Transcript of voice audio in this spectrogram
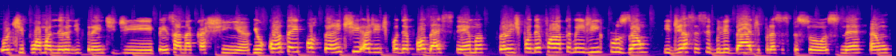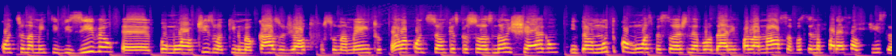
ou tipo uma maneira diferente de pensar na caixinha. E o quanto é importante a gente poder abordar esse tema, para a gente poder falar também de inclusão e de acessibilidade para essas pessoas, né? É um condicionamento invisível, é, como o autismo aqui no meu caso, de alto funcionamento, é uma condição que as pessoas não enxergam, então é muito comum comum as pessoas me abordarem e falar: Nossa, você não parece autista,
